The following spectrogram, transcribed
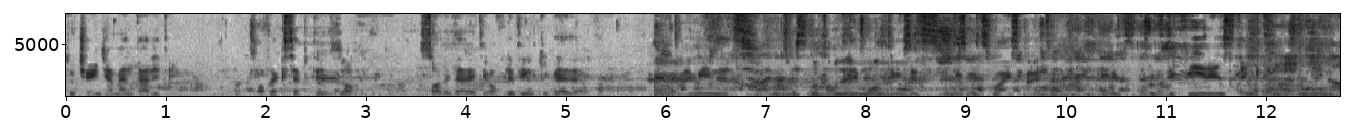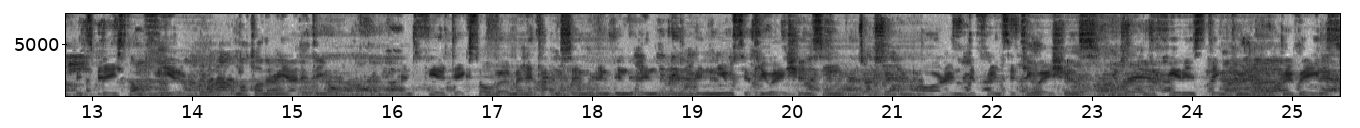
to change a mentality of acceptance, of solidarity, of living together. I mean, it's it's not only the Maltese; it's it's, it's widespread. It's, it's the fear instinct. It's based on fear, not on reality. And fear takes over many times in in, in, in, in new situations in, or in different situations. The fear instinct prevails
